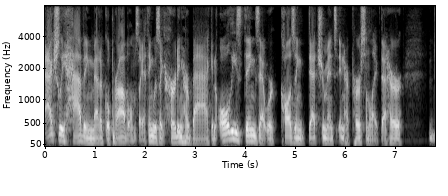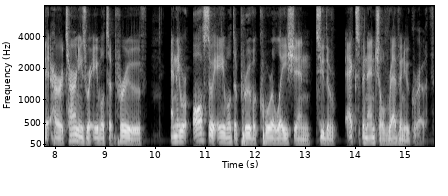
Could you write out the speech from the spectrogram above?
actually having medical problems. Like I think it was like hurting her back and all these things that were causing detriments in her personal life that her that her attorneys were able to prove and they were also able to prove a correlation to the exponential revenue growth.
